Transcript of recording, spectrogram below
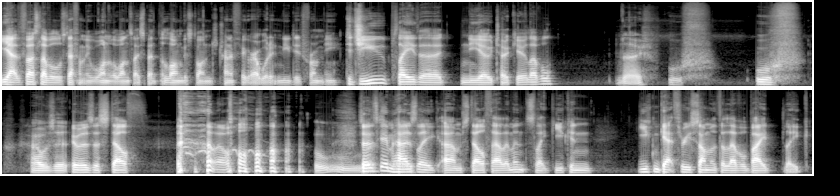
yeah, the first level was definitely one of the ones I spent the longest on, just trying to figure out what it needed from me. Did you play the Neo Tokyo level? No. Oof, oof. How was it? It was a stealth level. Ooh. so this game has like um stealth elements like you can you can get through some of the level by like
